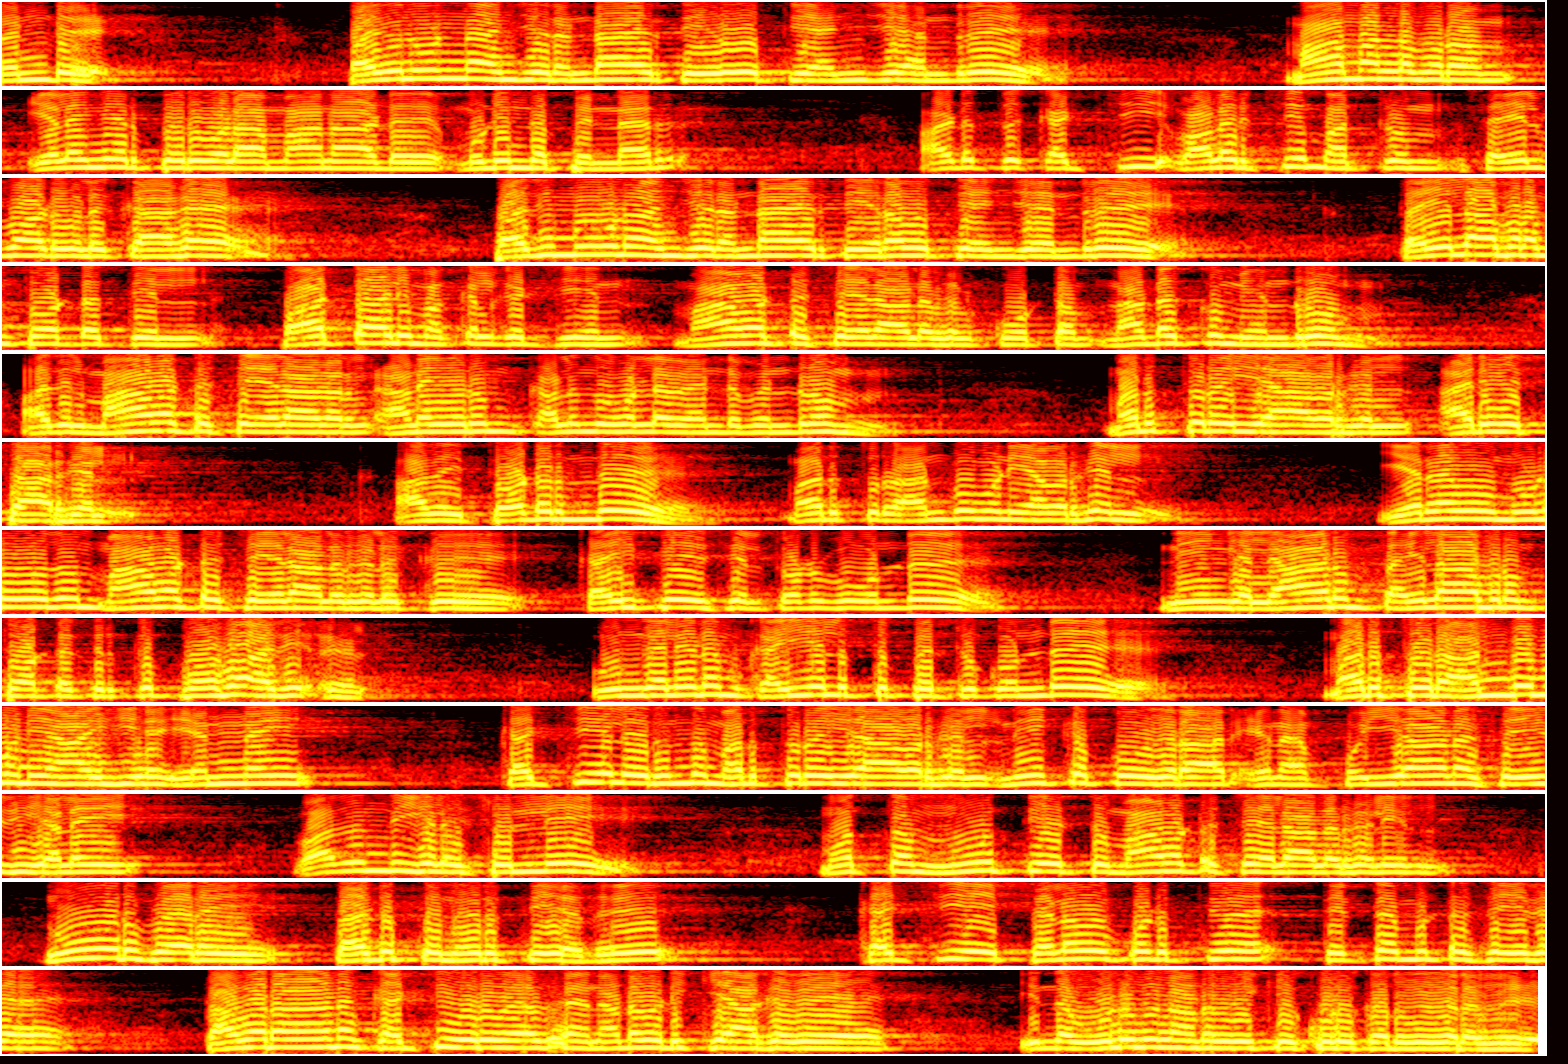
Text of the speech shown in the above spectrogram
ரெண்டு. பதினொன்று அஞ்சு ரெண்டாயிரத்தி இருபத்தி அஞ்சு அன்று மாமல்லபுரம் இளைஞர் பெருவிழா மாநாடு முடிந்த பின்னர் அடுத்து கட்சி வளர்ச்சி மற்றும் செயல்பாடுகளுக்காக பதிமூணு அஞ்சு ரெண்டாயிரத்தி இருபத்தி அஞ்சு அன்று தைலாபுரம் தோட்டத்தில் பாட்டாளி மக்கள் கட்சியின் மாவட்ட செயலாளர்கள் கூட்டம் நடக்கும் என்றும் அதில் மாவட்ட செயலாளர்கள் அனைவரும் கலந்து கொள்ள வேண்டும் என்றும் மருத்துரையா அவர்கள் அறிவித்தார்கள். அதை தொடர்ந்து மருத்துவர் அன்புமணி அவர்கள் இரவு முழுவதும் மாவட்ட செயலாளர்களுக்கு கைபேசியில் தொடர்பு கொண்டு நீங்கள் யாரும் தைலாபுரம் தோட்டத்திற்கு போகாதீர்கள். உங்களிடம் கையெழுத்து பெற்றுக்கொண்டு மருத்துவர் அன்புமணி ஆகிய என்னை கட்சியிலிருந்து மருத்துரையா அவர்கள் நீக்கப் போகிறார் என பொய்யான செய்திகளை வதந்திகளை சொல்லி மொத்தம் நூற்றி எட்டு மாவட்ட செயலாளர்களில் நூறு பேரை தடுத்து நிறுத்தியது. கட்சியை பிளவுபடுத்த திட்டமிட்டு செய்த தவறான கட்சி விரோத நடவடிக்கையாகவே இந்த ஒழுங்கு நடவடிக்கை குழு கருதுகிறது.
